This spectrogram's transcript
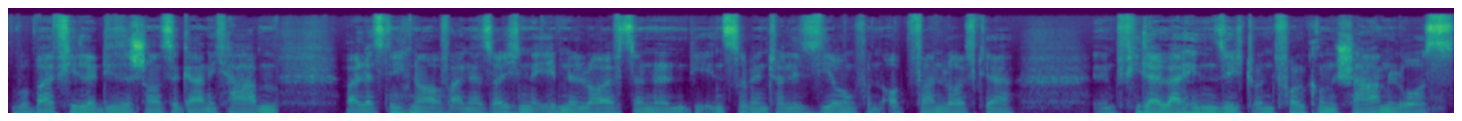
Wobei viele diese Chance gar nicht haben, weil es nicht nur auf einer solchen Ebene läuft, sondern die Instrumentalisierung von Opfern läuft ja in vielerlei Hinsicht und vollkommen schamlos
